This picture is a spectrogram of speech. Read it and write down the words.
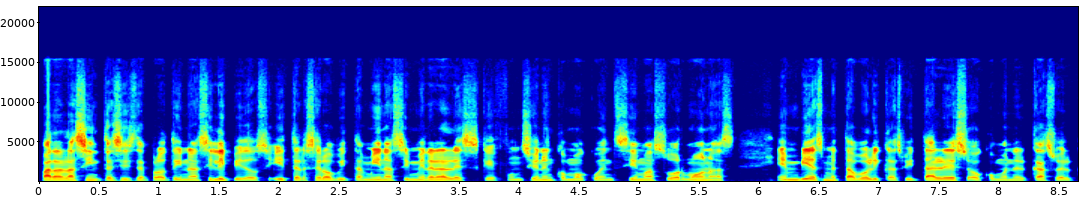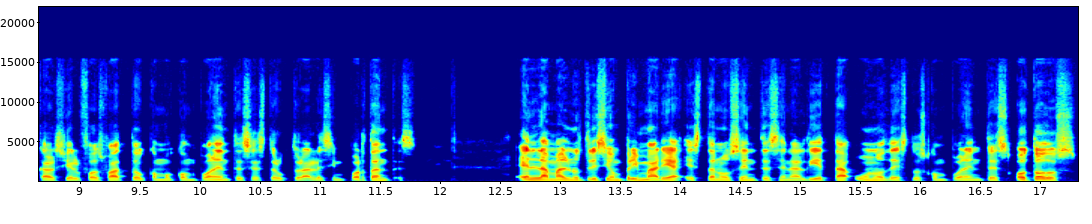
para la síntesis de proteínas y lípidos. Y tercero, vitaminas y minerales que funcionen como coenzimas u hormonas en vías metabólicas vitales o como en el caso del calcio y el fosfato como componentes estructurales importantes. En la malnutrición primaria están ausentes en la dieta uno de estos componentes o todos.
